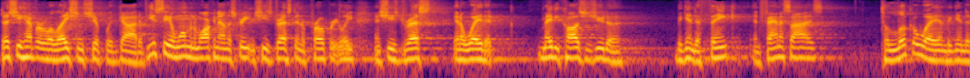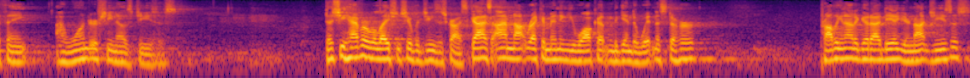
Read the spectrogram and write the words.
Does she have a relationship with God? If you see a woman walking down the street and she's dressed inappropriately and she's dressed in a way that maybe causes you to begin to think and fantasize, to look away and begin to think, I wonder if she knows Jesus. Does she have a relationship with Jesus Christ? Guys, I'm not recommending you walk up and begin to witness to her. Probably not a good idea. You're not Jesus.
